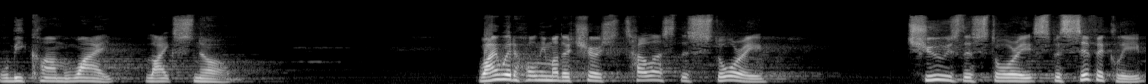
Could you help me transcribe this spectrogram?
will become white like snow. Why would Holy Mother Church tell us this story, choose this story specifically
